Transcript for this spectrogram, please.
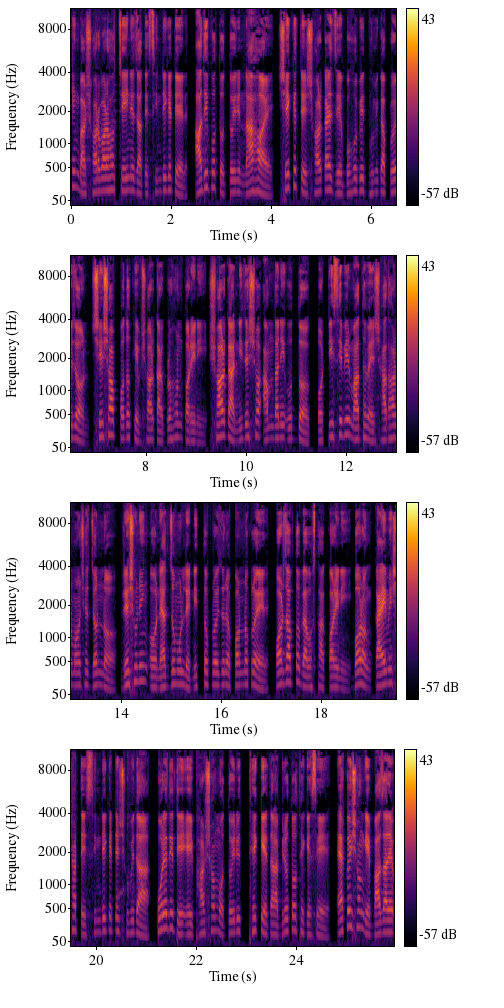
কিংবা সরবরাহ চেইনে যাতে সিন্ডিকেটের আধিপত্য তৈরি না হয়, সেক্ষেত্রে সরকারের যে বহুবিধ ভূমিকা প্রয়োজন, সেসব পদক্ষেপ সরকার গ্রহণ করেনি। সরকার নিজস্ব আমদানি উদ্যোগ ও টিসিবির মাধ্যমে সাধারণ মানুষের জন্য রেশনিং ও ন্যায্য মূল্যে নিত্য প্রয়োজনীয় পণ্য ক্রয়ের পর্যাপ্ত ব্যবস্থা করেনি। বরং কায়েমি স্বার্থে সিন্ডিকেটের সুবিধা করে দিতে এই ভারসাম্য তৈরি থেকে তারা বিরত থেকেছে। একই সঙ্গে বাজারে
